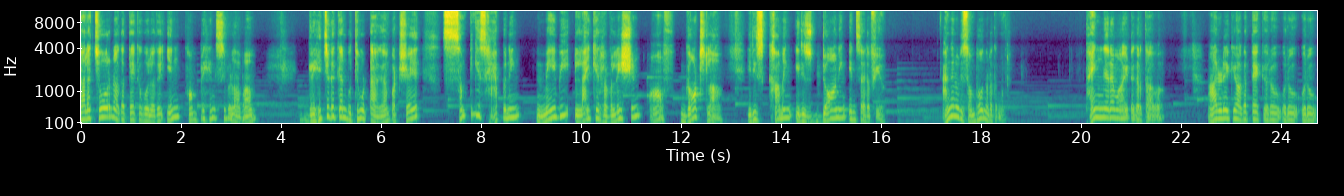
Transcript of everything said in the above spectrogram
തലച്ചോറിനകത്തേക്ക് പോലും അത് ഇൻകോംപ്രിഹെൻസിബിൾ ആവാം. ഗ്രഹിച്ചെടുക്കാൻ ബുദ്ധിമുട്ടാകാം പക്ഷേ something is happening may be like a revelation of God's love it is coming it is dawning inside of you അങ്ങനെ ഒരു സംഭവം നടക്കുന്നുണ്ട്. ഭയങ്കരമായിട്ട് കർത്താവ് ആരുടെയൊക്കെയോ അകത്തേക്ക് ഒരു ഒരു ഒരു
